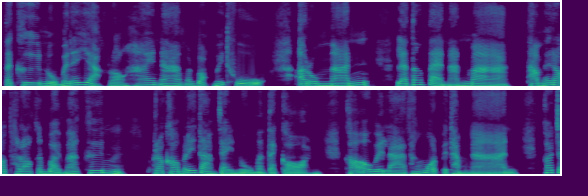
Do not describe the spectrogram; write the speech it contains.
แต่คือหนูไม่ได้อยากร้องไห้นะ มันบอกไม่ถูก อารมณ์นั้น และตั้งแต่นั้นมาทำให้เราทะเลาะกันบ่อยมากขึ้น เพราะเขาไม่ได้ตามใจหนูเหมือนแต่ก่อน เขาเอาเวลาทั้งหมดไปทำงาน เข้าใจ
